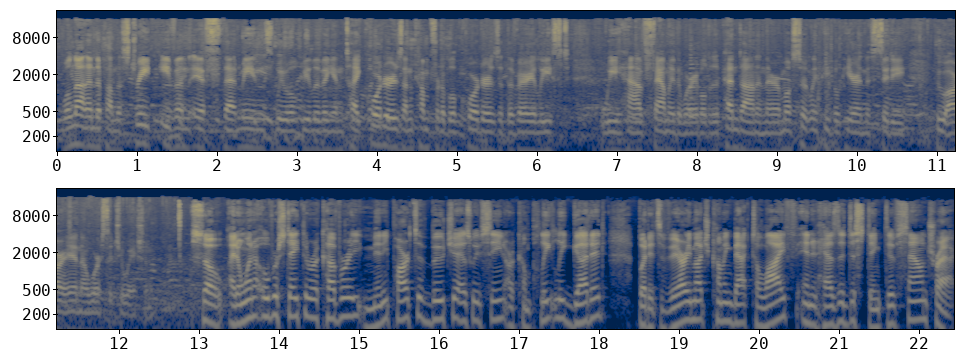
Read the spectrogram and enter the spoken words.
will not end up on the street, even if that means we will be living in tight quarters, uncomfortable quarters at the very least. We have family that we're able to depend on, and there are most certainly people here in the city who are in a worse situation. So I don't want to overstate the recovery. Many parts of Bucha, as we've seen, are completely gutted, but it's very much coming back to life, and it has a distinctive soundtrack.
